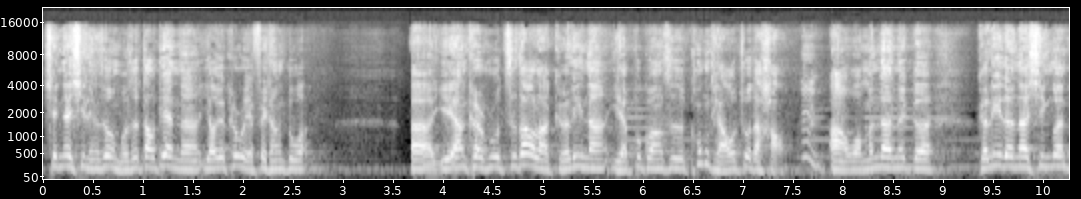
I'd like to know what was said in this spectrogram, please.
现在新零售模式到店呢，邀约客户也非常多。呃，也让客户知道了，格力呢也不光是空调做得好，嗯，啊，我们的那个格力的呢新冠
